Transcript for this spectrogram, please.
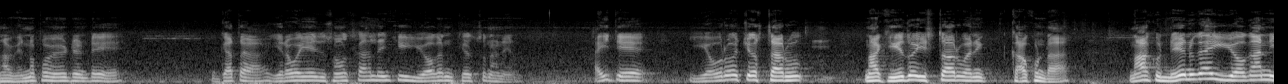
నా విన్నపం ఏమిటంటే గత ఇరవై ఐదు సంవత్సరాల నుంచి ఈ యోగం చేస్తున్నా నేను. అయితే ఎవరో చేస్తారు నాకు ఏదో ఇస్తారు అని కాకుండా నాకు నేనుగా ఈ యోగాన్ని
